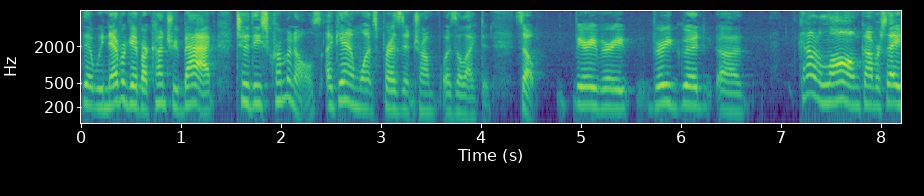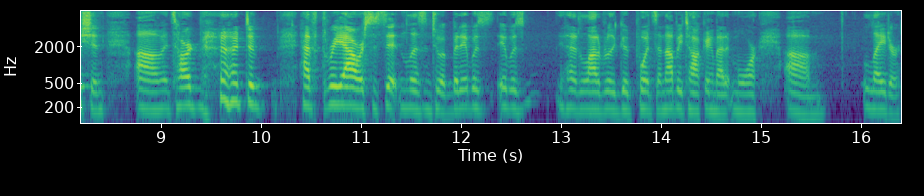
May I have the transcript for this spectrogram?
that we never give our country back to these criminals again once President Trump was elected. So very, very, very good. Uh, kind of long conversation. Um, it's hard to have three hours to sit and listen to it, but it was it was it had a lot of really good points, and I'll be talking about it more um, later.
